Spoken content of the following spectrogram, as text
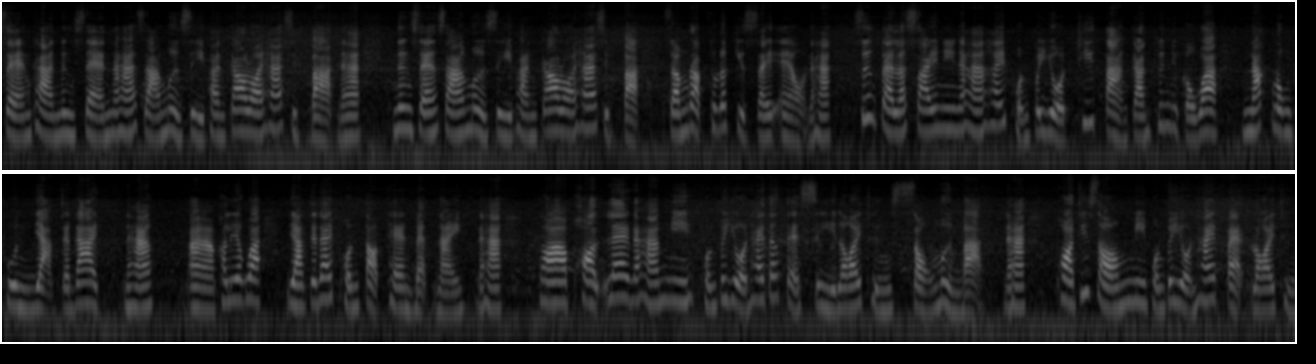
แสนค่ะ 1 0 0 0 0แสนนะคะ34,950 บาทนะคะ 134,950 บาทสำหรับธุรกิจไซส์ L นะคะ ซึ่งแต่ละไซส์นี้นะคะให้ผลประโยชน์ที่ต่างกันขึ้นอยู่กับว่านักลงทุนอยากจะได้นะคะเขาเรียกว่าอยากจะได้ผลตอบแทนแบบไหนนะคะพอพอร์ตแรกนะคะมีผลประโยชน์ให้ตั้งแต่ 400 ถึง 20,000 บาทนะคะพอร์ตที่ 2 มีผลประโยชน์ให้ 800 ถึง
